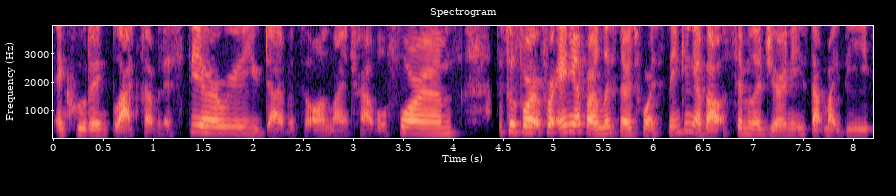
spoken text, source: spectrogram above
including Black feminist theory, you dive into online travel forums. So for for any of our listeners who are thinking about similar journeys that might be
